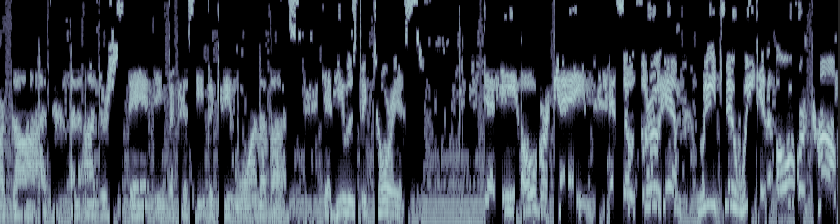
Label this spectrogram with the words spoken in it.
our God an understanding because he became one of us. Yet he was victorious. Yet he overcame. And so through him, we too, we can overcome.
